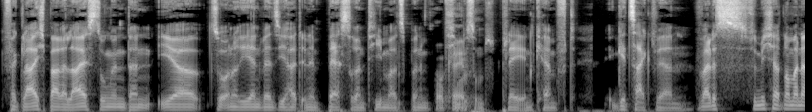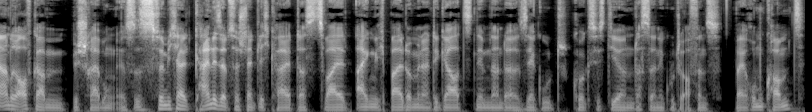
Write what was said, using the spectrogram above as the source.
vergleichbare Leistungen dann eher zu honorieren, wenn sie halt in einem besseren Team als bei einem okay. Team, das ums Play-In kämpft gezeigt werden, weil es für mich halt nochmal eine andere Aufgabenbeschreibung ist. Es ist für mich halt keine Selbstverständlichkeit, dass zwei eigentlich balldominante Guards nebeneinander sehr gut koexistieren und dass da eine gute Offense bei rumkommt.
